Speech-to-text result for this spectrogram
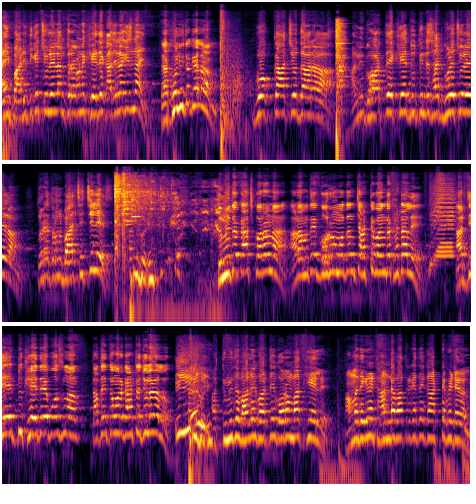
আমি বাড়ি থেকে চলে এলাম তোর এখন খেয়ে দিয়ে কাজে লাগিস নাই? এখনই তো খেলাম। বোকা দাঁড়া আমি ঘর থেকে খেয়ে দু তিনটে সাইড ঘুরে চলে এলাম। তোরা তখন বাল ছিচ্ছিলিস তুমি তো কাজ করো না আর আমাদের গরুর মতন চারটে পর্যন্ত খাটালে। আর যে একটু খেয়ে দিয়ে বসলাম তাতেই তোমার গাঁটটা চলে গেল। আর তুমি তো ভালোই ঘর থেকে গরম ভাত খেয়ে এলে। আমাদের এখানে ঠান্ডা ভাত খেতে গাঁটটা ফেটে গেল।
